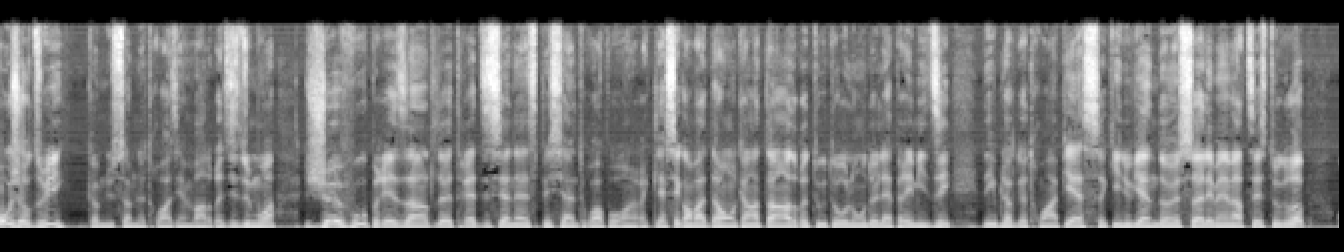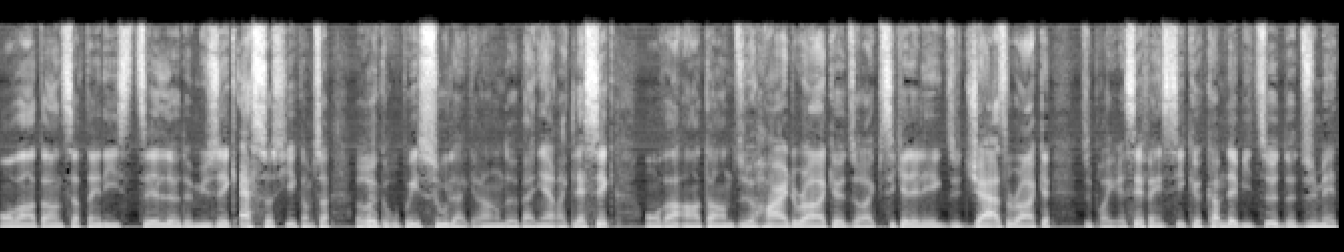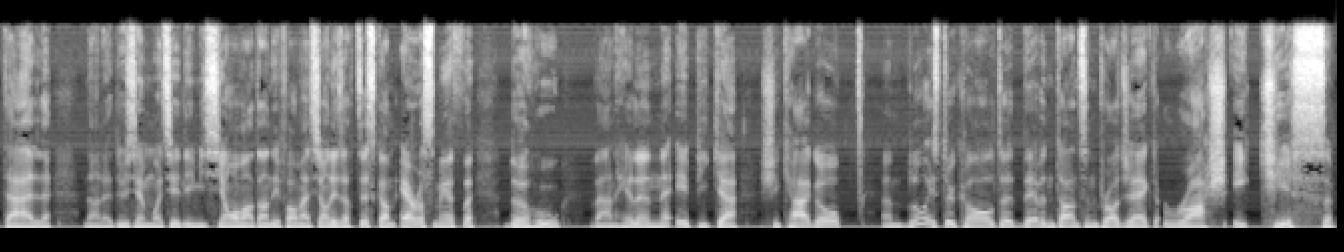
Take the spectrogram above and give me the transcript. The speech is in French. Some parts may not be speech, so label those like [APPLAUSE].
Aujourd'hui, comme nous sommes le troisième vendredi du mois, je vous présente le traditionnel spécial 3 pour 1 Rock Classique. On va donc entendre tout au long de l'après-midi des blocs de trois pièces qui nous viennent d'un seul et même artiste ou groupe. On va entendre certains des styles de musique associés comme ça, regroupés sous la grande bannière classique. On va entendre du hard rock, du rock psychédélique, du jazz rock, du progressif ainsi que, comme d'habitude, du métal. Dans la deuxième moitié de l'émission, on va entendre des formations des artistes comme Aerosmith, The Who, Van Halen, Epica, Chicago, um, Blue Oyster Cult, Devin Thompson Project, Rush et Kiss.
